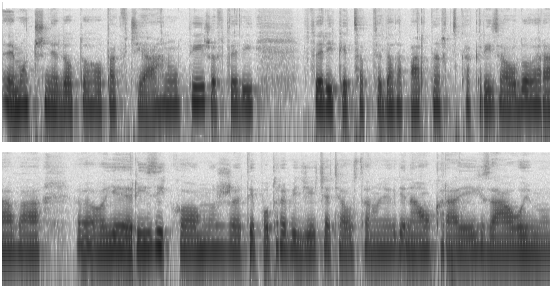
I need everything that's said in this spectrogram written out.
emočne do toho tak vtiahnutí, že vtedy, vtedy, keď sa teda tá partnerská kríza odohráva, e, je rizikom, že tie potreby dieťaťa ostanú niekde na okraji ich záujmu.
